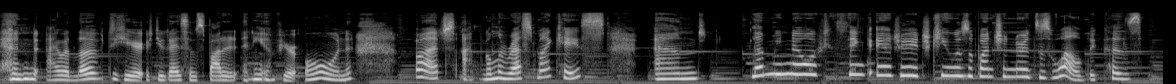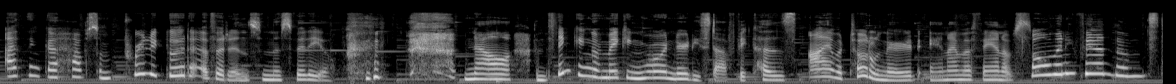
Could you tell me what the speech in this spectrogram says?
and I would love to hear if you guys have spotted any of your own. But I'm gonna rest my case and let me know if you think AJHQ is a bunch of nerds as well, because I think I have some pretty good evidence in this video. now, I'm thinking of making more nerdy stuff because I am a total nerd and I'm a fan of so many fandoms.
